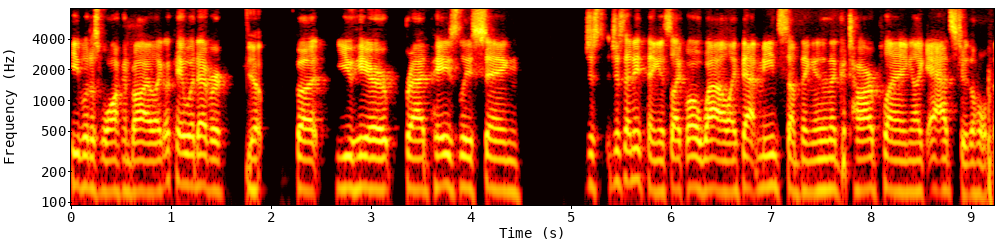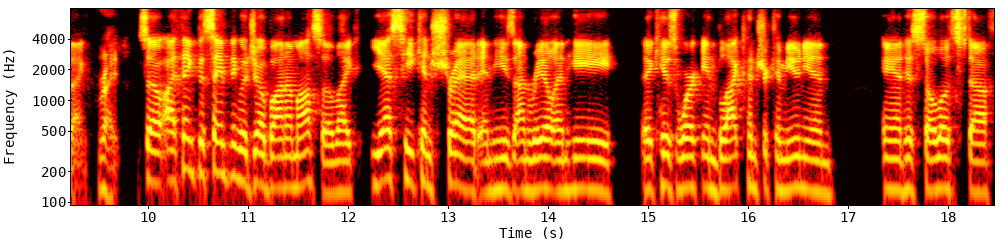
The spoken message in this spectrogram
people just walking by, like, okay, whatever. Yep. But you hear Brad Paisley sing just just anything. It's like, oh wow, like that means something. And then the guitar playing like adds to the whole thing. right. So I think the same thing with Joe Bonamassa. Like, yes, he can shred and he's unreal, and he like his work in Black Country Communion and his solo stuff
